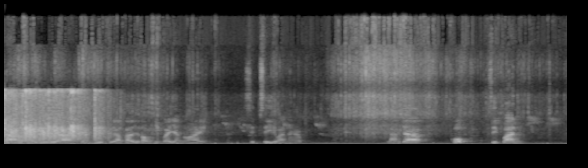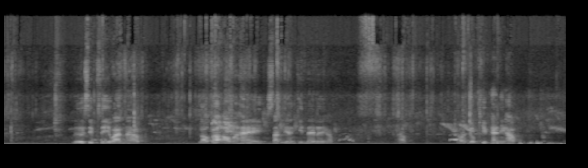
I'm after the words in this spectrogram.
ถ้าเราใส่ยูเรียเป็นปุ๋ยเกลือก็จะต้องทิ้งไว้อย่างน้อย 14 วันนะครับ หลังจากครบ 10 วัน หรือ 14 วันนะครับ เราก็เอามาให้สัตว์เลี้ยงกินได้เลยครับครับ ขอจบคลิปแค่นี้ครับ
